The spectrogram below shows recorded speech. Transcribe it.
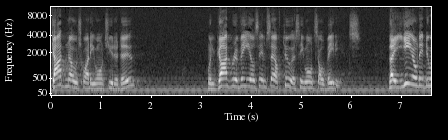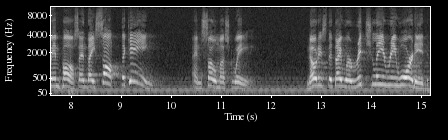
God knows what He wants you to do. When God reveals Himself to us, He wants obedience. They yielded to impulse and they sought the king, and so must we. Notice that they were richly rewarded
